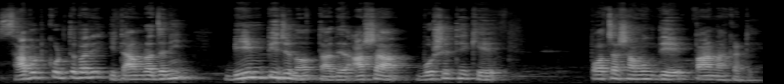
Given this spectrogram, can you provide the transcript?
সাপোর্ট করতে পারে, এটা আমরা জানি। বিএনপি যেন তাদের আশা বসে থেকে পচা শামুক দিয়ে পা না কাটে।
